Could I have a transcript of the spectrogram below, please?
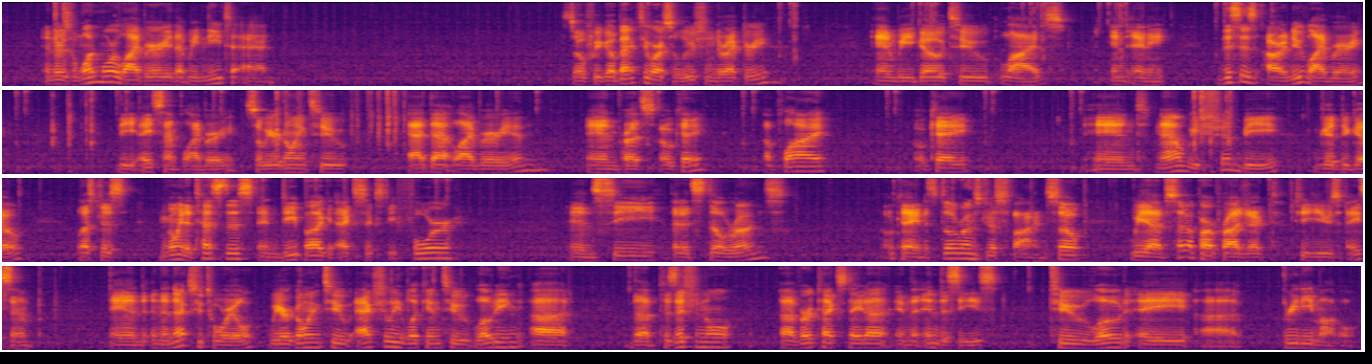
and there's one more library that we need to add. So if we go back to our solution directory, and we go to lives and any, this is our new library, the ASSIMP library. So we are going to add that library in and press OK, apply, OK, and now we should be good to go. Let's just, I'm going to test this in debug x64 and see that it still runs. Okay, and it still runs just fine. So we have set up our project to use ASSIMP and in the next tutorial, we are going to actually look into loading uh, the positional uh, vertex data in the indices to load a uh, 3D model.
